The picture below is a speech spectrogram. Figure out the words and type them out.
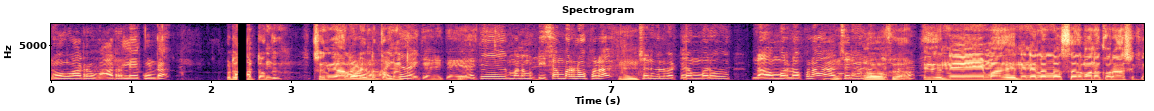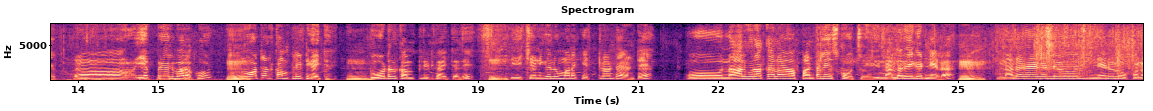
నో వాటర్ వాటర్ లేకుండా ఇప్పుడు ఉంది? శనగ ఆల్రెడీ ఎండుతున్నట్టు. అయితే అయితే అయితే అయితే మనం డిసెంబర్ లోపల శనగలు పెట్టే డిసెంబరు నవంబర్ లోపల శనగలు ఓకే. ఇది ఎన్ని ఎన్ని నెలల్లో వస్తుంది మనకు రాశికి? ఏప్రిల్ వరకు. టోటల్ కంప్లీట్గా అవుతుంది. టోటల్ కంప్లీట్గా అవుతుంది. ఈ శనగలు మనకి ఎట్లా ఉంటాయంటే ఓ నాలుగు రకాల పంటలు వేసుకోవచ్చు. ఇది నల్లరేగడి నేల. నల్లరేగడి నేల లోపల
